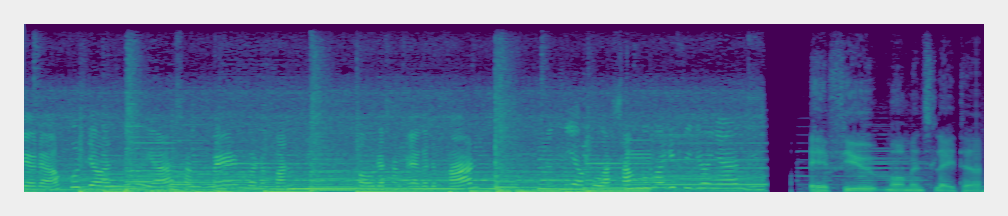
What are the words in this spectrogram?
Ya udah aku jalan dulu ya sampai ke depan. Kalau udah sampai ke depan nanti aku sambung lagi videonya. A few moments later.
